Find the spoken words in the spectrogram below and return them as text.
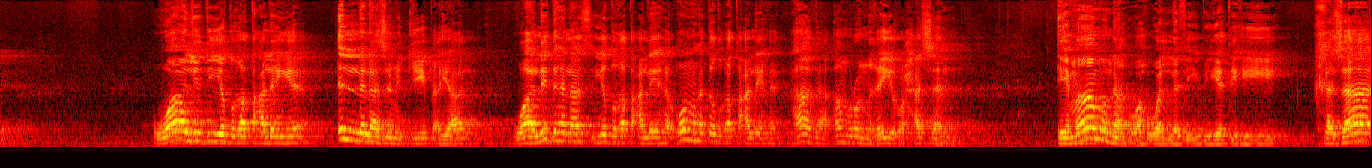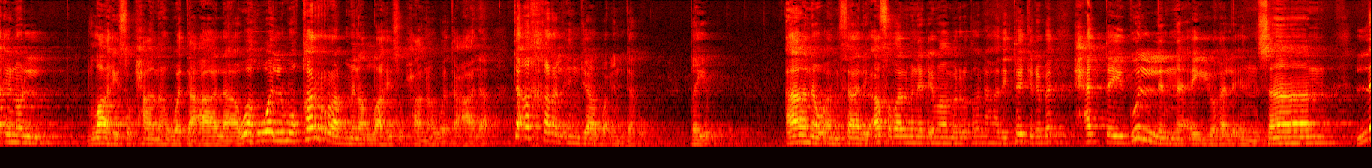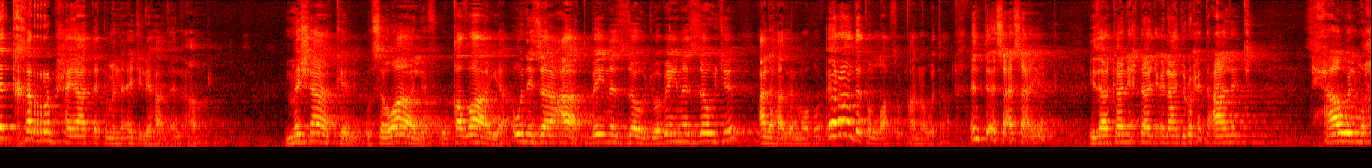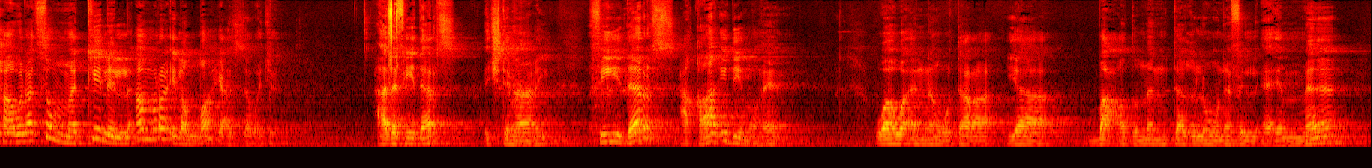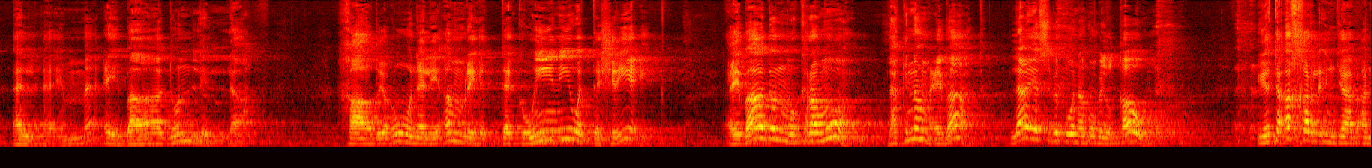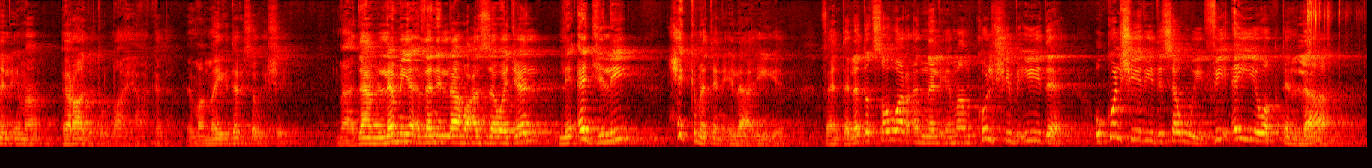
والدي يضغط علي إلا لازم تجيب عيال والدها لازم يضغط عليها أمها تضغط عليها. هذا أمر غير حسن. إمامنا وهو الذي بيده خزائن الله سبحانه وتعالى وهو المقرب من الله سبحانه وتعالى. تأخر الإنجاب عنده. طيب أنا وأمثالي أفضل من الإمام الرضا. لا هذه تجربة حتى يقول لنا أيها الإنسان لا تخرب حياتك من أجل هذا الأمر. مشاكل وسوالف وقضايا ونزاعات بين الزوج وبين الزوجة على هذا الموضوع. إرادة الله سبحانه وتعالى. أنت أسعى سعيك. إذا كان يحتاج علاج روح تعالج. حاول محاولات. ثم كل الأمر إلى الله عز وجل. هذا في درس اجتماعي في درس عقائدي مهم وهو أنه ترى يا بعض من تغلون في الأئمة الأئمة عباد لله خاضعون لأمره التكويني والتشريعي عباد مكرمون لكنهم عباد لا يسبقونه بالقول. يتأخر الإنجاب عن الإمام. إرادة الله هكذا. الإمام ما يقدر يسوي شيء. ما دام لم يأذن الله عز وجل لأجل حكمة إلهية فأنت لا تتصور أن الإمام كل شيء بإيده وكل شيء يريد يسوي في أي وقت. لا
